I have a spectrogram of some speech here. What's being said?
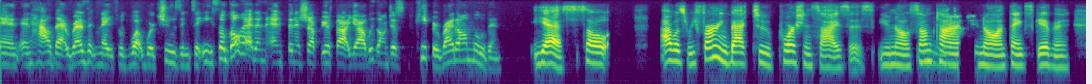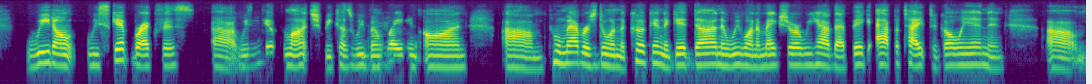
and, and how that resonates with what we're choosing to eat. So go ahead and, and finish up your thought, y'all. We're going to just keep it right on moving. Yes. So I was referring back to portion sizes. You know, mm-hmm. sometimes, mm-hmm. you know, on Thanksgiving, we don't, we skip breakfast, uh, mm-hmm. we skip lunch because we've been mm-hmm. waiting on um, whomever's doing the cooking to get done, and we want to make sure we have that big appetite to go in and um,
